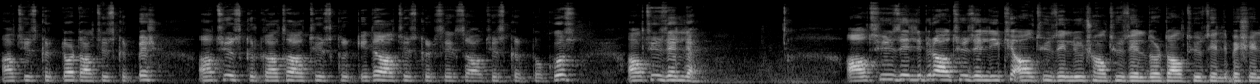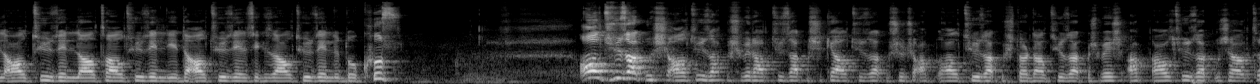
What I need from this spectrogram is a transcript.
644, 645, 646, 647, 648, 649, 650. 651, 652, 653, 654, 655, 50, 656, 657, 658, 659, 660, 661, 662, 663, 664, 665, 666,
